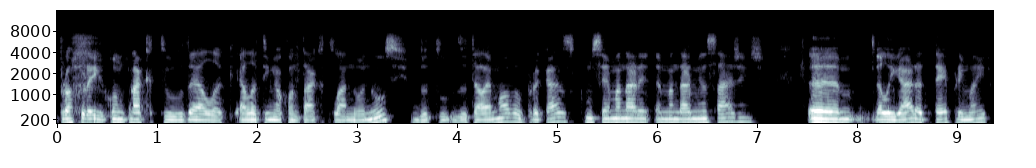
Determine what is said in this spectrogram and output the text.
procurei o contacto dela, ela tinha o contacto lá no anúncio do, do telemóvel, por acaso, comecei a mandar, a mandar mensagens, um, a ligar até primeiro,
